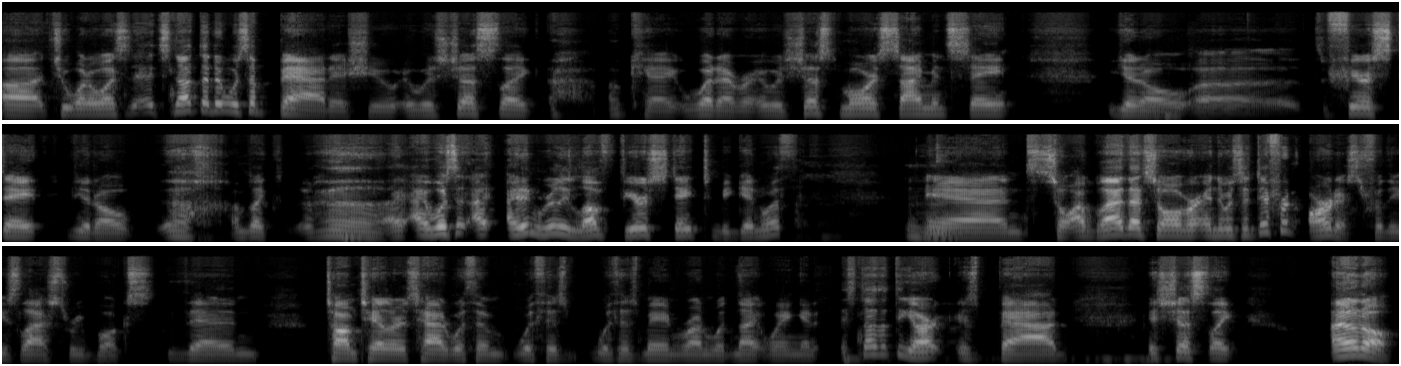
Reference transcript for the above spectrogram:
uh, to what it was. It's not that it was a bad issue. It was just like, okay, whatever. It was just more Simon Saint, you know, uh, Fear State. You know, ugh, I'm like, I, I, wasn't. I, I didn't really love Fear State to begin with. Mm-hmm. And so I'm glad that's over. And there was a different artist for these last three books than Tom Taylor has had with him with his with his main run with Nightwing. And it's not that the art is bad. It's just like I don't know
